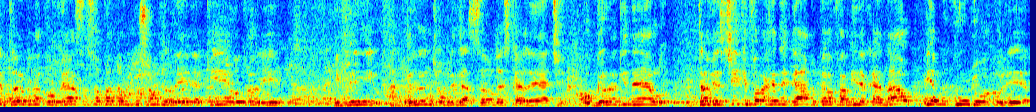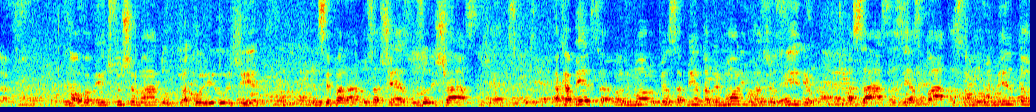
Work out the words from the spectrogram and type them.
entrando na conversa só para dar um puxão de orelha aqui e outro ali. E veio a grande obrigação da Scarlett, o Gangnelo, travesti que fora renegado pela família carnal e a Mucumbi o acolhera. Novamente fui chamado para colher o EG, separar os axés dos orixás, a cabeça onde mora o pensamento, a memória e o raciocínio, as asas e as patas que movimentam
